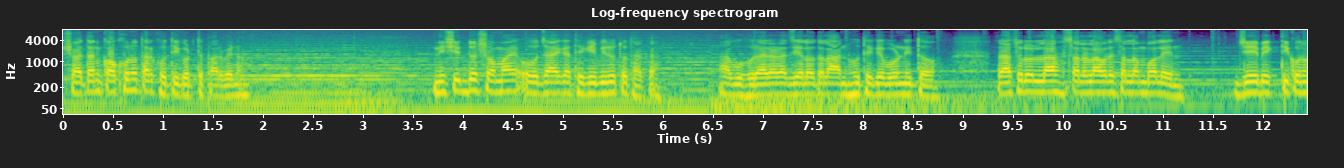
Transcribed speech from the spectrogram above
শয়তান কখনো তার ক্ষতি করতে পারবে না। নিষিদ্ধ সময় ও জায়গা থেকে বিরত থাকা। আবু হুরারা রাজি আল্লাহ আনহু থেকে বর্ণিত। রাসুলুল্লাহ সাল্লাহ সাল্লাম বলেন, যে ব্যক্তি কোনো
